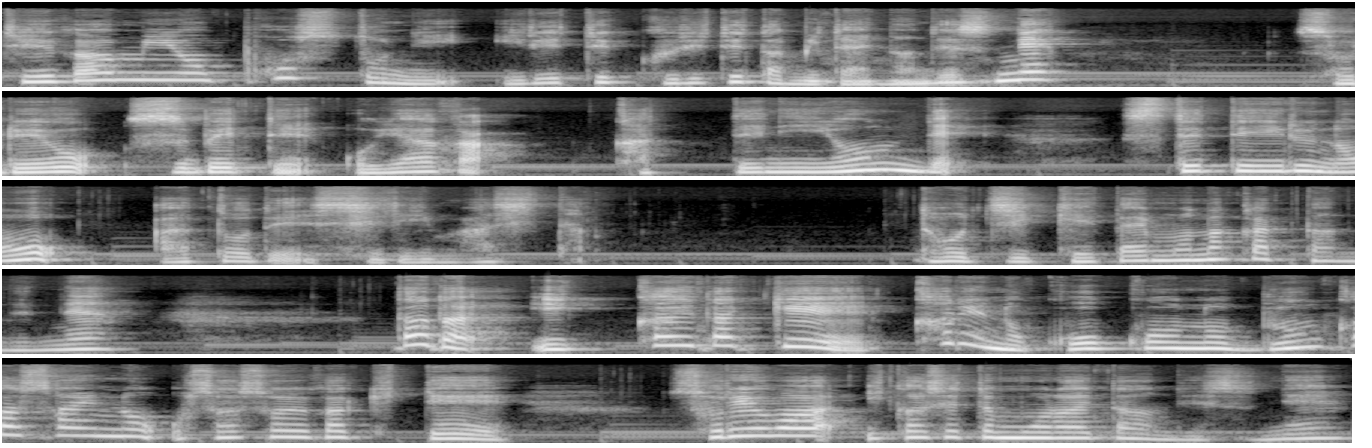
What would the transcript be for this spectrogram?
手紙をポストに入れてくれてたみたいなんですね。それをすべて親が勝手に読んで捨てているのを後で知りました。当時携帯もなかったんでね。ただ一回だけ彼の高校の文化祭のお誘いが来て、それは行かせてもらえたんですね。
